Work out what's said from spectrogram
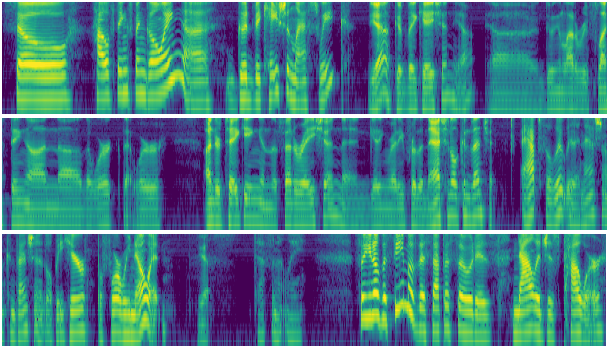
So, how have things been going? Uh, good vacation last week. Yeah, good vacation. Yeah, uh, doing a lot of reflecting on uh, the work that we're undertaking in the federation and getting ready for the national convention. Absolutely, the national convention. It'll be here before we know it. Yes. Definitely. So, you know, the theme of this episode is knowledge is power.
